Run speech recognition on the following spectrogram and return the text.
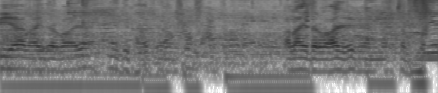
अभी है, अलाई दरवाज़ा, ये दिखाते हैं आपको। अलाई दरवाजे के अंदर चलते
